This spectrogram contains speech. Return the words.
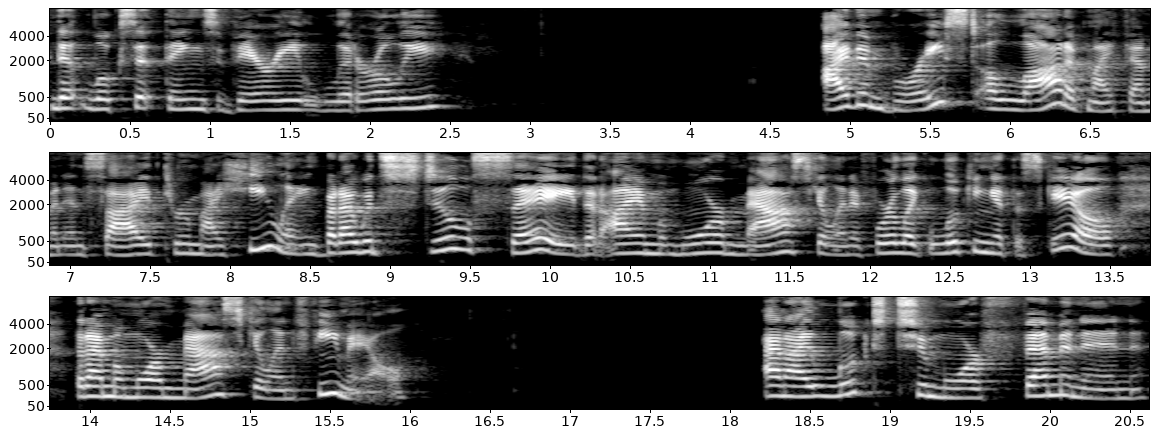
that looks at things very literally I've embraced a lot of my feminine side through my healing, but I would still say that I am more masculine. If we're like looking at the scale, that I'm a more masculine female. And I looked to more feminine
